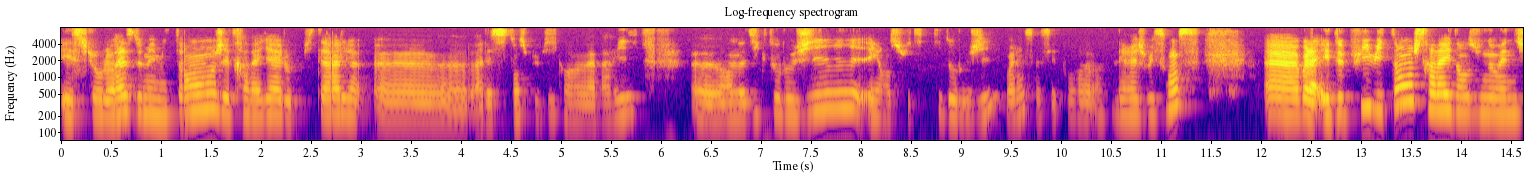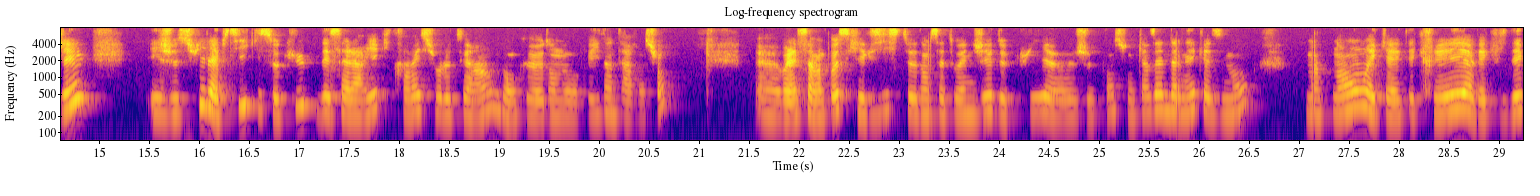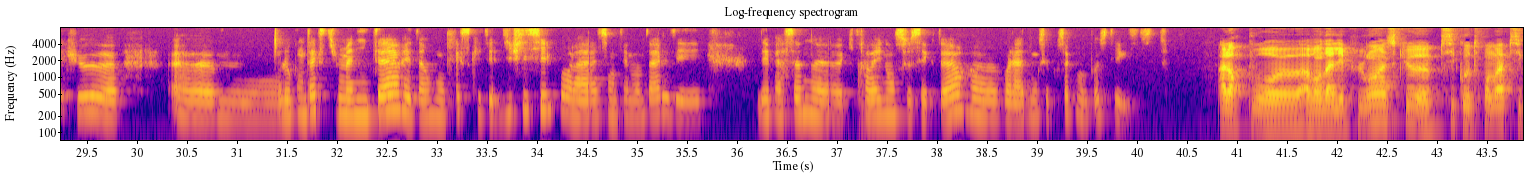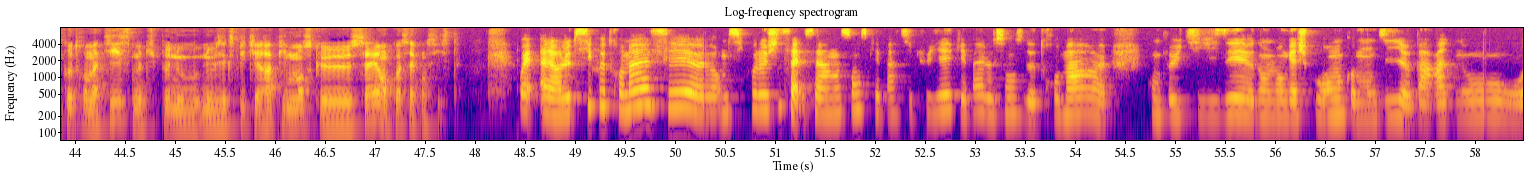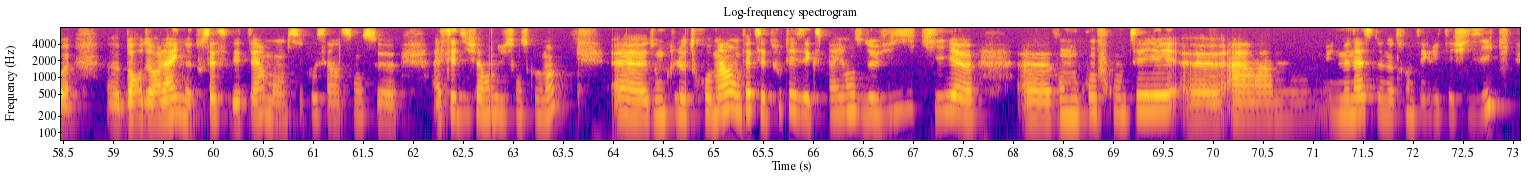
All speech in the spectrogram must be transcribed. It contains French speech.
Et sur le reste de mes mi-temps, j'ai travaillé à l'hôpital, euh, à l'assistance publique à Paris, euh, en addictologie et ensuite idologie. Voilà, ça c'est pour euh, les réjouissances. Voilà. Et depuis huit ans, je travaille dans une ONG et je suis la psy qui s'occupe des salariés qui travaillent sur le terrain, donc dans nos pays d'intervention. voilà, c'est un poste qui existe dans cette ONG depuis, je pense, une quinzaine d'années quasiment maintenant et qui a été créé avec l'idée que euh, euh, le contexte humanitaire est un contexte qui était difficile pour la santé mentale des, personnes euh, qui travaillent dans ce secteur. Voilà, donc c'est pour ça que mon poste existe. Alors, pour, avant d'aller plus loin, est-ce que psychotrauma, psychotraumatisme, tu peux nous, nous expliquer rapidement ce que c'est, en quoi ça consiste? Ouais, alors le psychotrauma, c'est euh, en psychologie, ça, a un sens qui est particulier, qui n'est pas le sens de trauma euh, qu'on peut utiliser dans le langage courant, comme on dit euh, parano ou euh, borderline. Tout ça, c'est des termes en psycho, c'est un sens euh, assez différent du sens commun. Euh, donc le trauma, en fait, c'est toutes les expériences de vie qui vont nous confronter à une menace de notre intégrité physique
